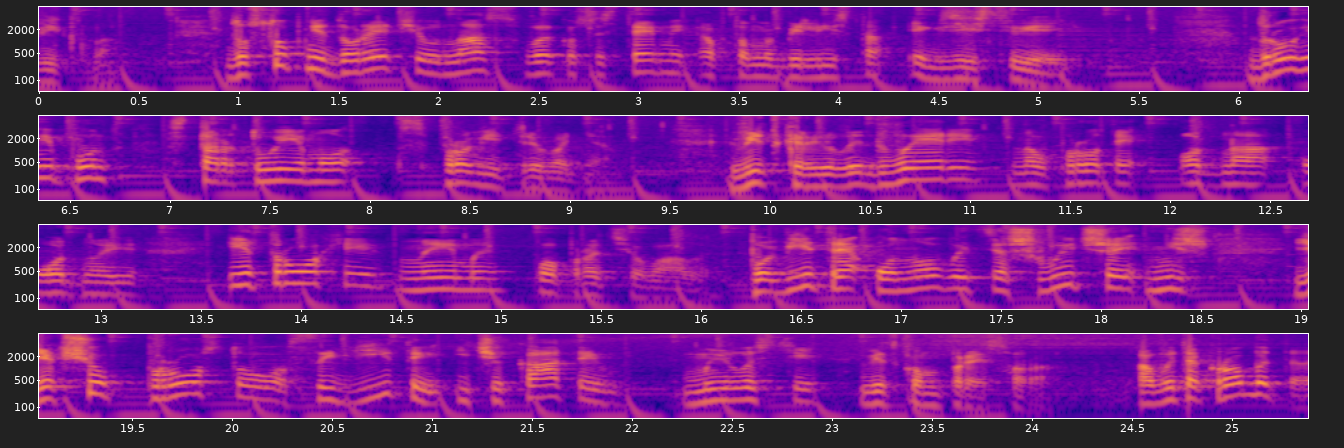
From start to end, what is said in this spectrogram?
вікна. Доступні, до речі, у нас в екосистемі автомобіліста ExistUA. Другий пункт стартуємо з провітрювання. Відкрили двері навпроти одна одної і трохи ними попрацювали. Повітря оновиться швидше, ніж якщо просто сидіти і чекати милості від компресора. А ви так робите?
